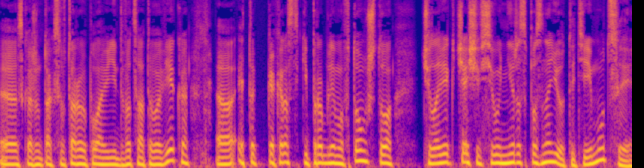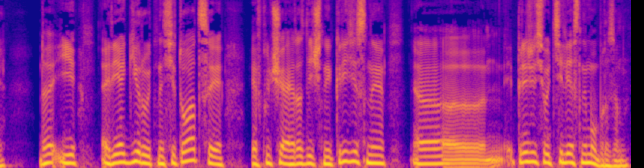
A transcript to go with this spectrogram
э, скажем так, со второй половины 20 века, э, это как раз-таки проблема в том, что человек чаще всего не распознает эти эмоции, да, и реагирует на ситуации Э, включая различные кризисные, э, прежде всего телесным образом.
